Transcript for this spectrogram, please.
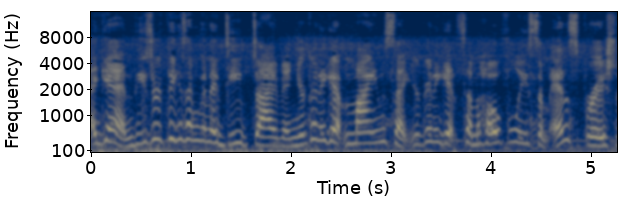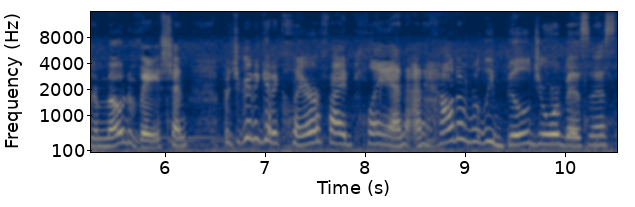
Again, these are things I'm going to deep dive in. You're going to get mindset. You're going to get some, hopefully, some inspiration and motivation, but you're going to get a clarified plan on how to really build your business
